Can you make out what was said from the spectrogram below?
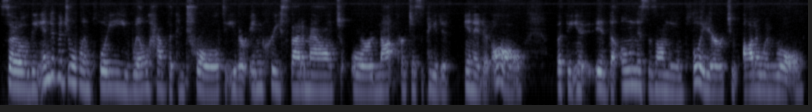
So the individual employee will have the control to either increase that amount or not participate in it at all, but the, it, the onus is on the employer to auto enroll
